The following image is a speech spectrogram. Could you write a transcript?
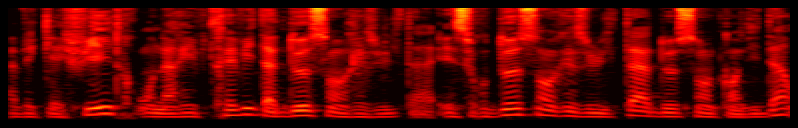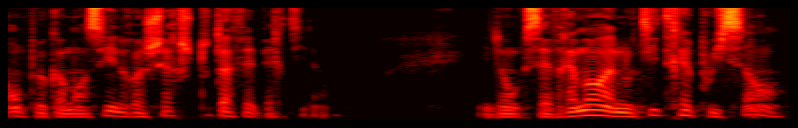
avec les filtres, on arrive très vite à 200 résultats. Et sur 200 résultats, 200 candidats, on peut commencer une recherche tout à fait pertinente. Et donc, c'est vraiment un outil très puissant.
